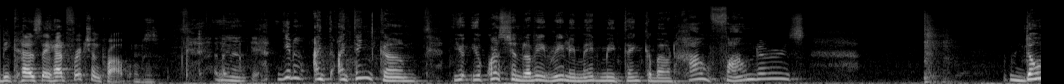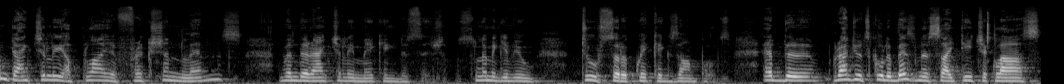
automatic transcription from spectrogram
because they had friction problems. Yeah. You know, I, I think um, your, your question, Ravi, really made me think about how founders don't actually apply a friction lens when they're actually making decisions. Let me give you two sort of quick examples. At the Graduate School of Business, I teach a class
